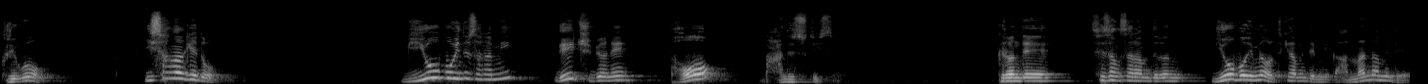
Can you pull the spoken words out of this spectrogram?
그리고 이상하게도 미워 보이는 사람이 내 주변에 더 많을 수도 있어요. 그런데 세상 사람들은 미워 보이면 어떻게 하면 됩니까? 안 만나면 돼요.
